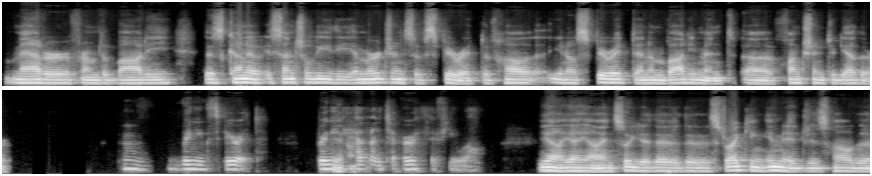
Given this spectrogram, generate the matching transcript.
matter from the body there's kind of essentially the emergence of spirit of how you know spirit and embodiment uh, function together mm, bringing spirit bringing yeah. heaven to earth if you will yeah, yeah, yeah. And so, yeah, the the striking image is how the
